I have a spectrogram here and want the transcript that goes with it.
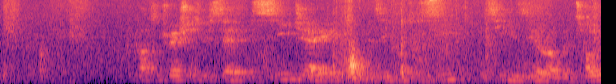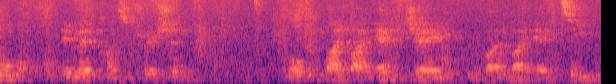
The concentrations we said Cj is equal to Ct0, the total inlet concentration, multiplied by Fj divided by Ft. And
